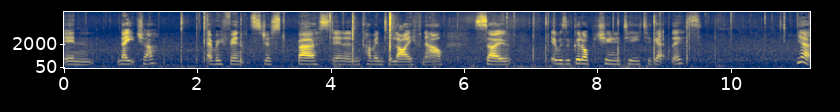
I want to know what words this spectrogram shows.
in nature. Everything's just bursting and coming to life now so it was a good opportunity to get this. Yeah,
